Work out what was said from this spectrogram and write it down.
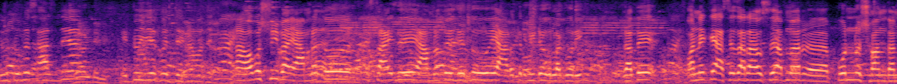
ইউটিউবে সার্চ দিয়ে একটু ইয়ে করে দেখেন আমাদের। না অবশ্যই ভাই আমরা তো চাই যে আমরা তো যেহেতু এই আড়তের ভিডিওগুলো করি যাতে অনেকে আছে যারা হচ্ছে আপনার পণ্য সন্ধান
